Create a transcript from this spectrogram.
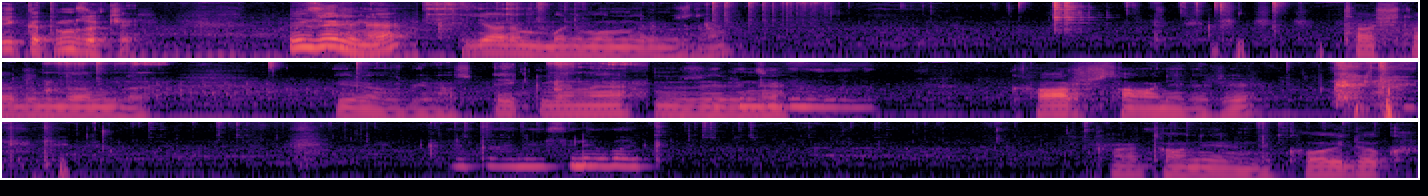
İlk katımız okey. Üzerine yarım bonibonlarımızdan taşlarından da biraz biraz ekleme üzerine kar taneleri Tanesine bak. Kar tanelerini koyduk.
